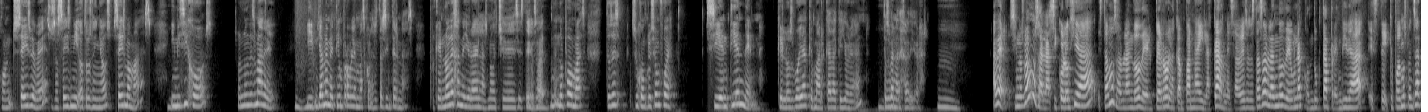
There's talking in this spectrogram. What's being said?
con seis bebés, o sea, seis ni otros niños, seis mamás, y mis hijos son un desmadre. Y ya me metí en problemas con las otras internas, porque no dejan de llorar en las noches, este, o sea, no puedo más. Entonces, su conclusión fue, si entienden que los voy a quemar cada que lloran, entonces van a dejar de llorar. A ver, si nos vamos a la psicología, estamos hablando del perro, la campana y la carne, ¿sabes? O sea, estás hablando de una conducta aprendida este, que podemos pensar.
